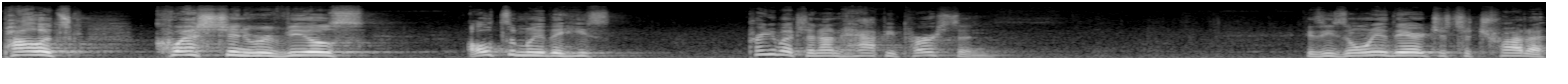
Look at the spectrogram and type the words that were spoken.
Pilate's question reveals ultimately that he's pretty much an unhappy person because he's only there just to try to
